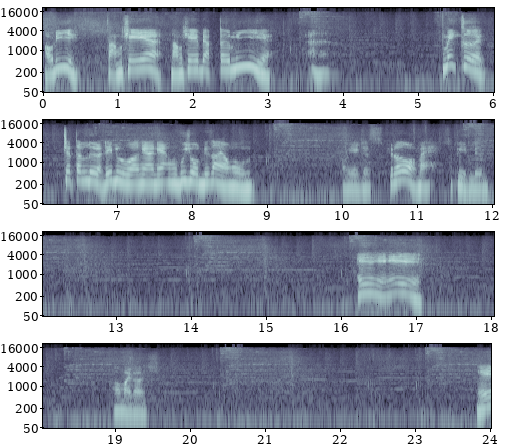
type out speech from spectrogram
เอาดิสามเคสามเคแบบเตอร์รี่ไม่เกิดจะตะเลือดได้ดูงานเนี้ยคุณผู้ชมที่ใส่ของผมเอาอยากจะพิลออกไปสปีดลืมเอ้เอ้เอาใหม่เลยเฮ้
